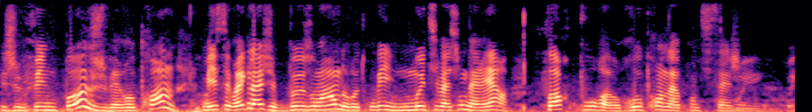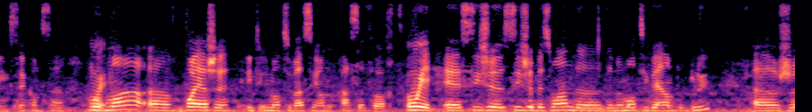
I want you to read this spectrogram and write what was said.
je fais une pause, je vais reprendre, mais c'est vrai que là j'ai besoin de retrouver une motivation derrière forte pour euh, reprendre l'apprentissage. Oui, oui, c'est comme ça. Pour moi, euh, voyager est une motivation assez forte. Oui, Et si je si j'ai besoin de, de me motiver un peu plus, euh, je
